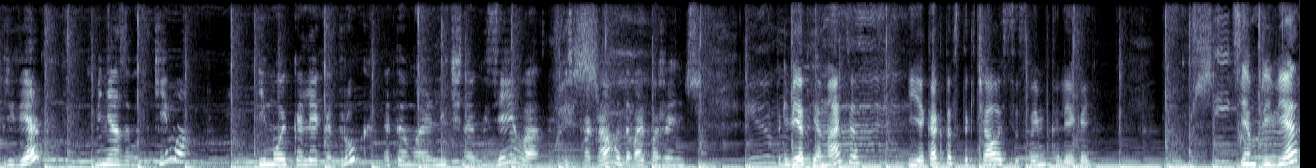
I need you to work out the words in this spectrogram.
привет! Меня зовут Кима, и мой коллега-друг – это моя личная Гузеева из программы «Давай поженимся». Привет, я Надя, и я как-то встречалась со своим коллегой. Всем привет,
